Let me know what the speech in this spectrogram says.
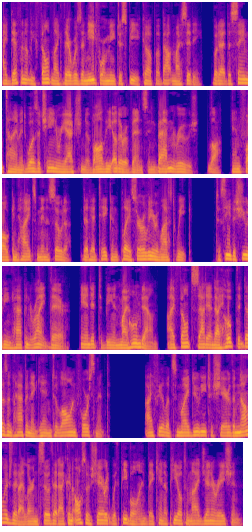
I definitely felt like there was a need for me to speak up about my city, but at the same time it was a chain reaction of all the other events in Baton Rouge, La, and Falcon Heights, Minnesota, that had taken place earlier last week. To see the shooting happen right there, and it to be in my hometown, I felt sad and I hope that doesn't happen again to law enforcement. I feel it's my duty to share the knowledge that I learned so that I can also share it with people and they can appeal to my generation.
